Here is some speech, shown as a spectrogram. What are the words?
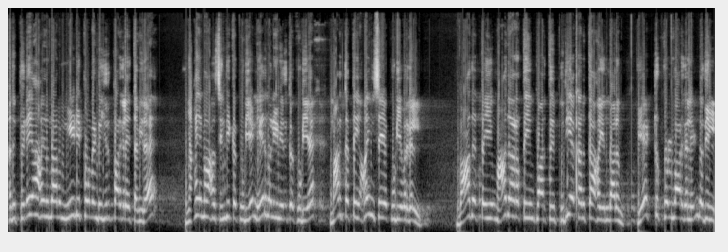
அது பிழையாக இருந்தாலும் நீடிப்போம் என்று இருப்பார்களே தவிர நியாயமாக சிந்திக்கக்கூடிய நேர்வழியில் இருக்கக்கூடிய மார்க்கத்தை ஆய்வு செய்யக்கூடியவர்கள் வாதத்தையும் ஆதாரத்தையும் பார்த்து புதிய கருத்தாக இருந்தாலும் ஏற்றுக்கொள்வார்கள் என்பதில்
